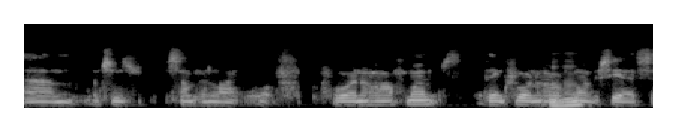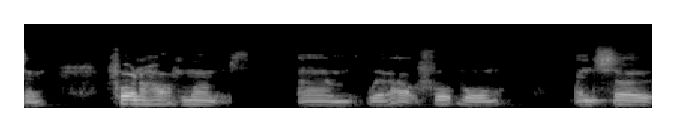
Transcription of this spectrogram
um, which is something like what four and a half months. I think four and a half Mhm. months. Yeah, so four and a half months um, without football, and so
